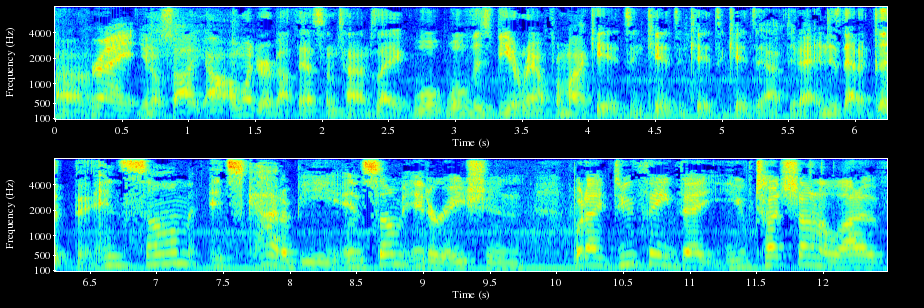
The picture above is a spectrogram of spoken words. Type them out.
Um, Right. You know, so I, I wonder about that sometimes. Like, will will this be around for my kids and kids and kids and kids after that? And is that a good thing? In some, it's gotta be in some iteration, but I do think that you've touched on a lot of.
